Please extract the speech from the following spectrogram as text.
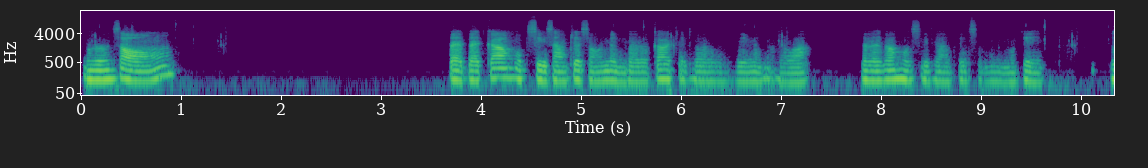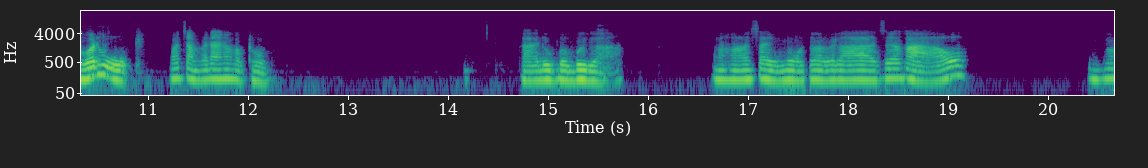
หนึ่งสอง แปดแปดเก้าหกสี่สามเจ็ดสองหนึ่งแปดแปดเก้าเจ็ดแปดเรียงอะไรวะแปดแปดเก้าหกสี่สามเจ็ดสองหนึ่งโอเคถือว่าถูกว่าจำไม่ได้เท่ากับถูกตาดูเบื่อเบื่อๆนะฮะใส่หมวกตลอดเวลาเสื้อขาวแล้วก็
